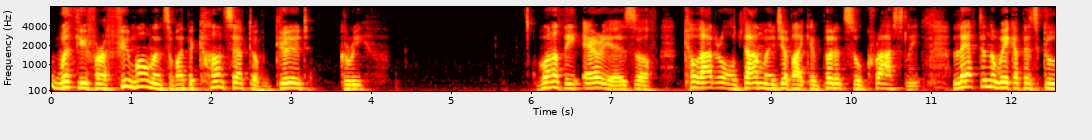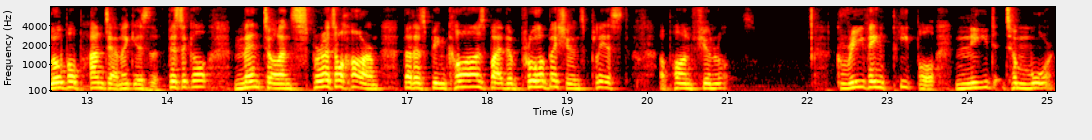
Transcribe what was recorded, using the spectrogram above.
with you for a few moments about the concept of good grief. One of the areas of collateral damage, if I can put it so crassly, left in the wake of this global pandemic is the physical, mental, and spiritual harm that has been caused by the prohibitions placed upon funerals. Grieving people need to mourn.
